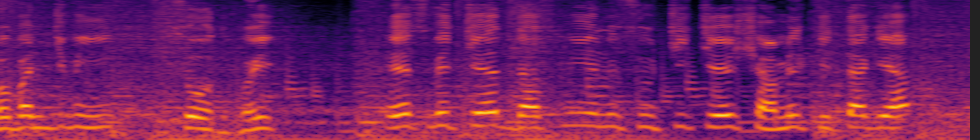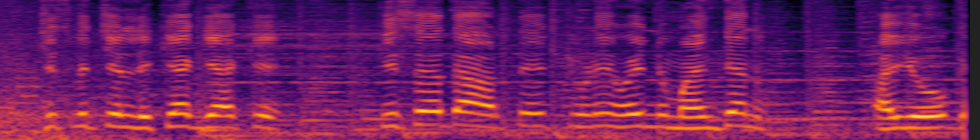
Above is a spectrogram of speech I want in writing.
52ਵੀਂ ਸੋਧ ਹੋਈ। ਇਸ ਵਿੱਚ 10ਵੀਂ ਅਨੁਸੂਚੀ 'ਚ ਸ਼ਾਮਿਲ ਕੀਤਾ ਗਿਆ, ਜਿਸ ਵਿੱਚ ਲਿਖਿਆ ਗਿਆ ਕਿ ਕਿਸ ਆਧਾਰ ਤੇ ਚੁਣੇ ਹੋਏ ਨੁਮਾਇੰਦਿਆਂ ਨੂੰ ਅਯੋਗ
